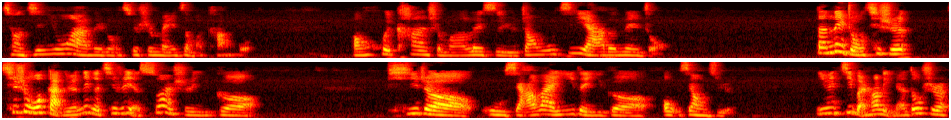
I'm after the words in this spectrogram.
像金庸啊那种，其实没怎么看过。然后会看什么类似于张无忌啊的那种，但那种其实其实我感觉那个其实也算是一个披着武侠外衣的一个偶像剧，因为基本上里面都是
